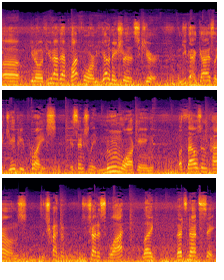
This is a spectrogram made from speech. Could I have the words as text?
uh, you know, if you have that platform, you got to make sure that it's secure. And you got guys like JP Price essentially moonwalking a thousand pounds to try to to try to squat. Like that's not safe.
